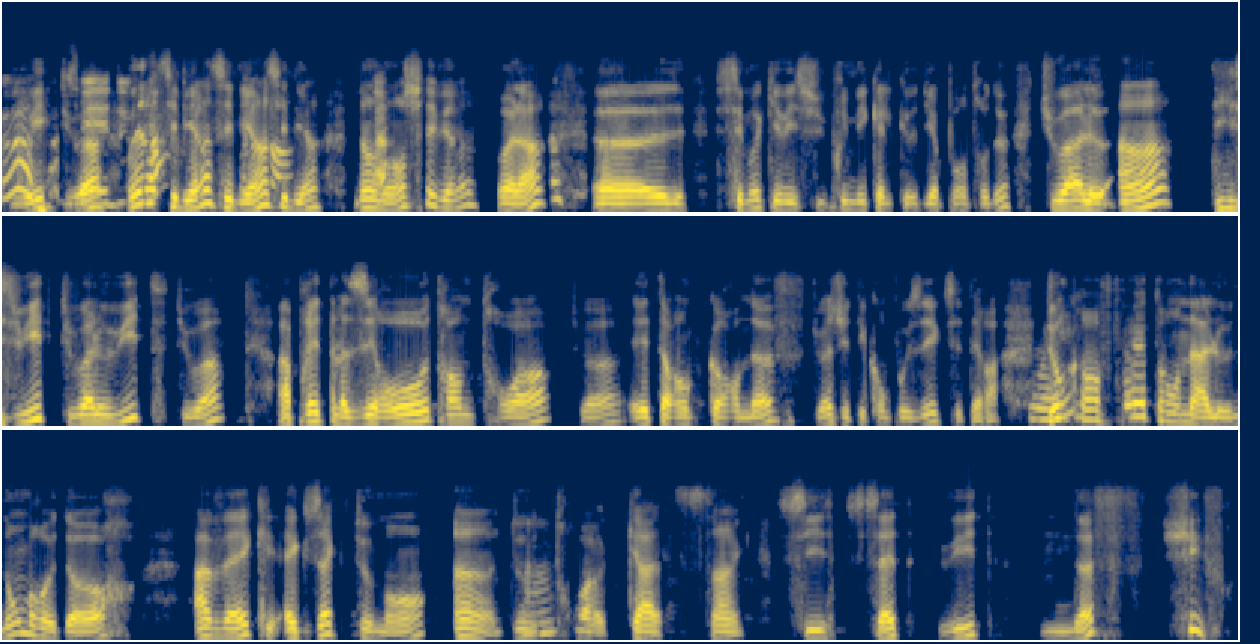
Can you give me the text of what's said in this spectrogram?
Ah, oui, tu vois. c'est bien, c'est bien, c'est bien. Non, ah. non, c'est bien. Voilà. Euh, c'est moi qui avais supprimé quelques diapos entre deux. Tu vois le 1, 18, tu vois le 8, tu vois. Après, tu as 0, 33, tu vois. Et tu as encore 9, tu vois, j'étais composé, etc. Donc, en fait, on a le nombre d'or avec exactement 1, 2, 3, 4, 5, 6, 7, 8, 9 chiffres.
